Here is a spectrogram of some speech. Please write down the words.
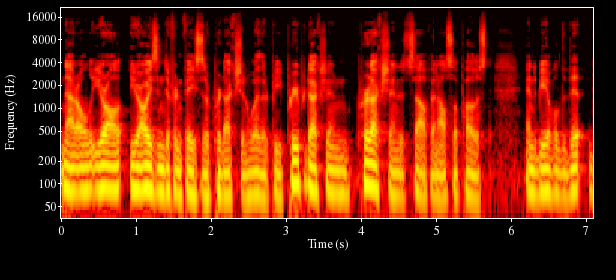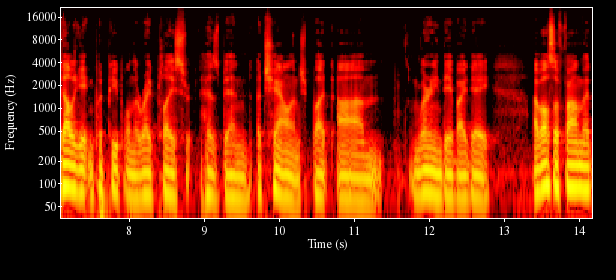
not only you're all you're always in different phases of production, whether it be pre-production, production itself, and also post. And to be able to de- delegate and put people in the right place has been a challenge, but um, I'm learning day by day. I've also found that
